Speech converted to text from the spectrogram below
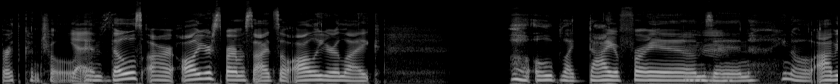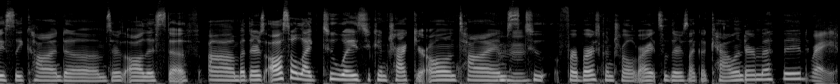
birth control, and those are all your spermicides. So all of your like, oh, oh like diaphragms, Mhm. and you know, obviously condoms. There's all this stuff, um, but there's also like two ways you can track your own times Mhm. to for birth control, right? So there's like a calendar method. Right.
